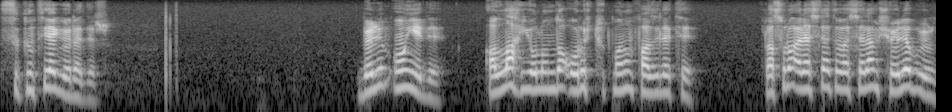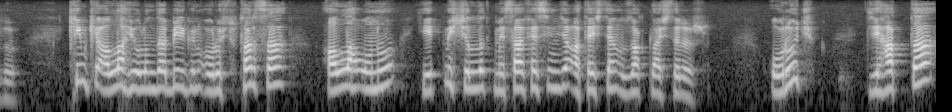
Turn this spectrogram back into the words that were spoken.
sıkıntıya göredir. Bölüm 17 Allah yolunda oruç tutmanın fazileti Resulullah Aleyhisselatü Vesselam şöyle buyurdu. Kim ki Allah yolunda bir gün oruç tutarsa Allah onu 70 yıllık mesafesince ateşten uzaklaştırır. Oruç, cihatta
